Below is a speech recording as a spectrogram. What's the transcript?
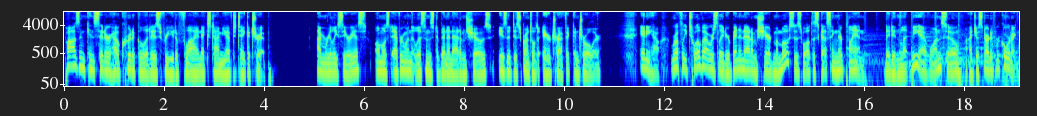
pause and consider how critical it is for you to fly next time you have to take a trip. I'm really serious. Almost everyone that listens to Ben and Adam's shows is a disgruntled air traffic controller. Anyhow, roughly 12 hours later, Ben and Adam shared mimosas while discussing their plan. They didn't let me have one, so I just started recording.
